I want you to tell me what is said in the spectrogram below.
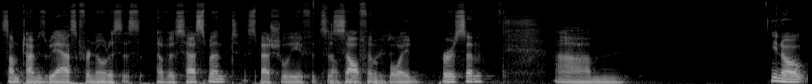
Sometimes we ask for notices of assessment, especially if it's a self Self-employed. employed person. Um, you know,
